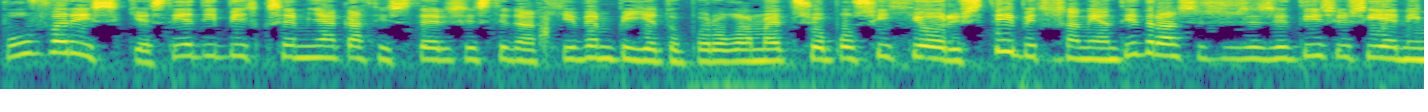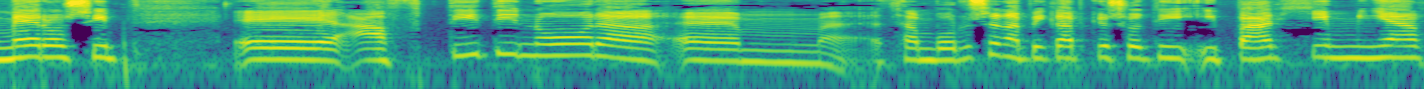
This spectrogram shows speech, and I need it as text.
πού βρίσκεστε, γιατί υπήρξε μια καθυστέρηση στην αρχή, δεν πήγε το πρόγραμμα έτσι όπως είχε οριστεί, υπήρξαν οι αντίδρασεις, οι συζητήσεις, η ενημέρωση. Ε, αυτή την ώρα θα μπορούσε να πει κάποιος ότι υπάρχει μια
